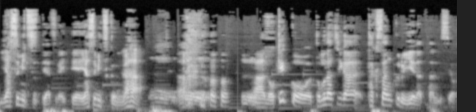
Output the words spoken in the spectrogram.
安光ってやつがいて、安光くんが、あの、結構友達がたくさん来る家だったんですよ。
